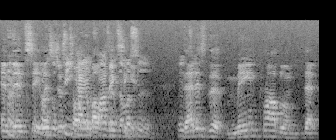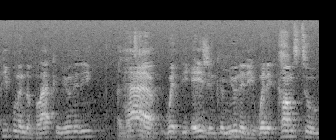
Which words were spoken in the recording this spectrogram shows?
and then say, 不能 let's 够 just 避 talk 开发 about 生什么 fixing it. 事。 That is the main problem that people in the black community And that's have with the Asian community when it comes to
